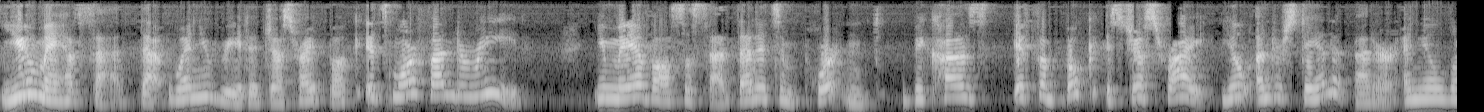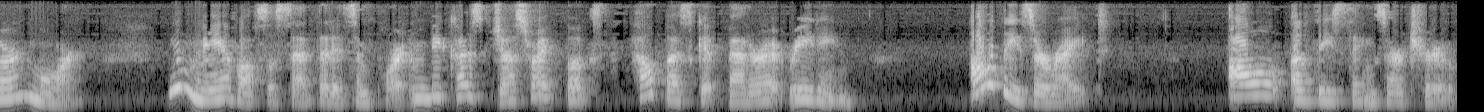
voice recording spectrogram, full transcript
You may have said that when you read a just right book, it's more fun to read. You may have also said that it's important because if a book is just right, you'll understand it better and you'll learn more. You may have also said that it's important because just right books help us get better at reading. All these are right. All of these things are true.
